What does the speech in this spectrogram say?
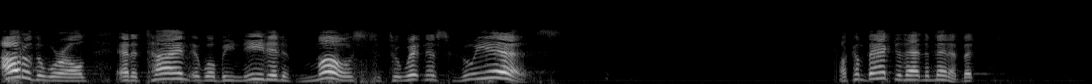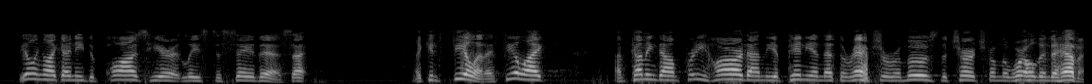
out of the world at a time it will be needed most to witness who he is. I'll come back to that in a minute, but feeling like I need to pause here at least to say this. I, I can feel it. I feel like I'm coming down pretty hard on the opinion that the rapture removes the church from the world into heaven.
